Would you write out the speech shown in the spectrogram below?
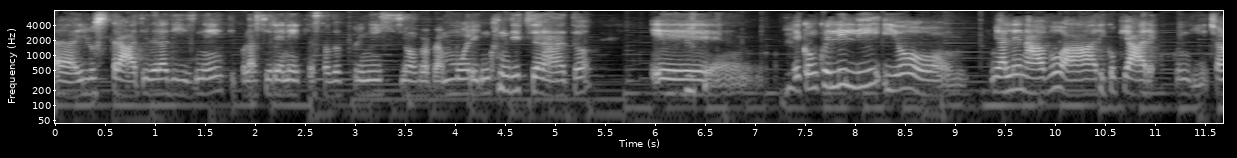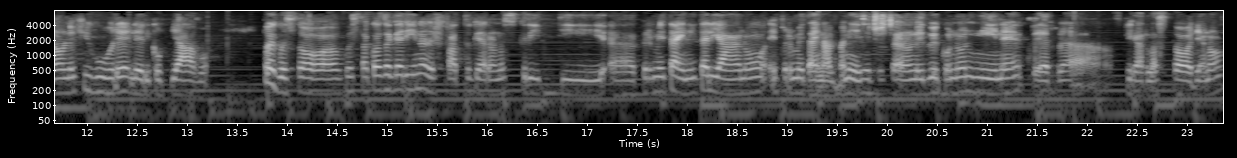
eh, illustrati della Disney, tipo La Sirenetta è stato il primissimo, proprio amore incondizionato, e, e con quelli lì io mi allenavo a ricopiare, quindi c'erano le figure, le ricopiavo. Poi questo, questa cosa carina del fatto che erano scritti eh, per metà in italiano e per metà in albanese, cioè c'erano le due colonnine per uh, spiegare la storia, no?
